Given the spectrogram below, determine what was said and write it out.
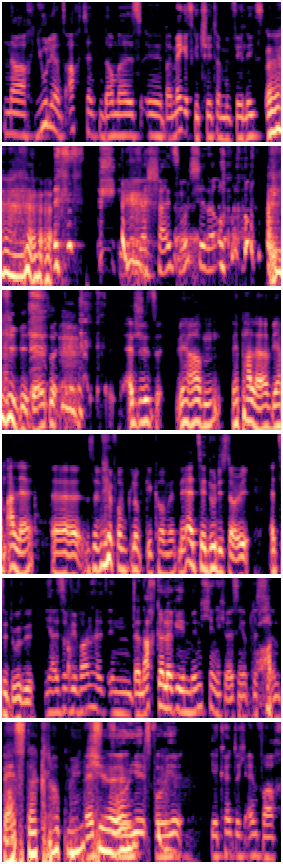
nach Julians 18. damals äh, bei Maggis gechillt haben mit Felix, in dieser scheiß Rutsche da oben. Wie bitte? Also, also wir, wir haben, der Palla, wir haben alle, äh, sind wir vom Club gekommen. Ne, erzähl du die Story. Erzähl du sie. Ja, also wir waren halt in der Nachtgalerie in München. Ich weiß nicht, ob das Boah, bester Club Best, for München. real, for real. Ihr könnt euch einfach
